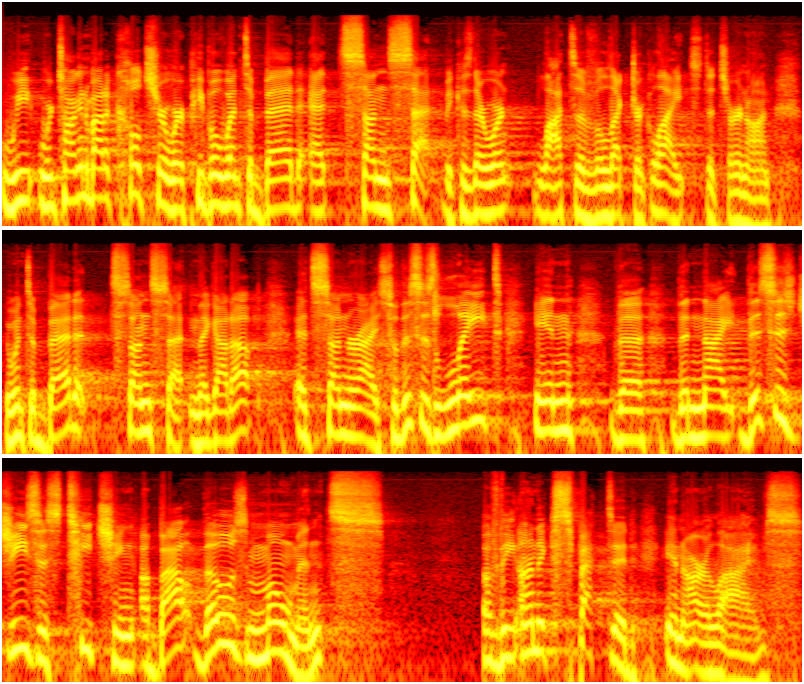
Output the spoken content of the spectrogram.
we, we're talking about a culture where people went to bed at sunset because there weren't lots of electric lights to turn on. They went to bed at sunset and they got up at sunrise. So this is late in the, the night. This is Jesus teaching about those moments of the unexpected in our lives.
